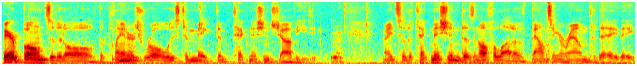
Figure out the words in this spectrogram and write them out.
bare bones of it all. The planner's role is to make the technician's job easy. Right. Right. So the technician does an awful lot of bouncing around today. They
